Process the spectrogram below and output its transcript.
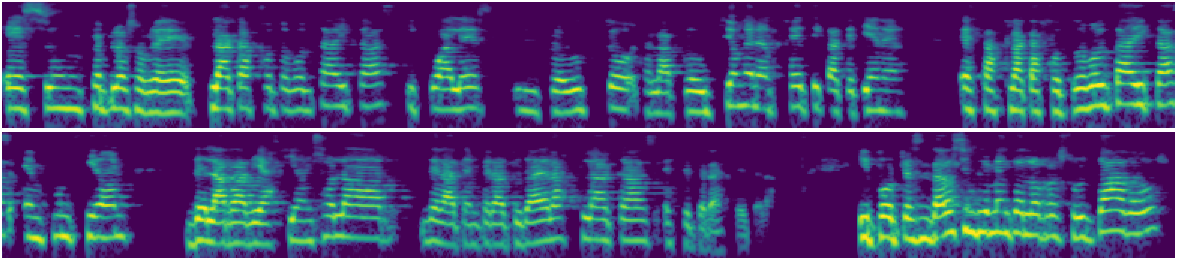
es un ejemplo sobre placas fotovoltaicas y cuál es el producto, o sea, la producción energética que tienen estas placas fotovoltaicas en función de la radiación solar, de la temperatura de las placas, etcétera, etcétera. Y por presentaros simplemente los resultados,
